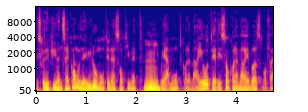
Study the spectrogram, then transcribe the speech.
Est-ce que depuis 25 ans, vous avez eu l'eau monter d'un centimètre hmm. Oui, elle monte quand la marée est haute et elle descend quand la marée est basse. Mais enfin,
